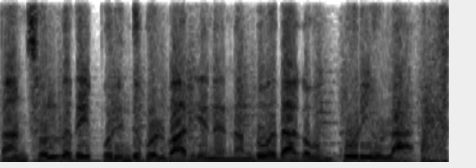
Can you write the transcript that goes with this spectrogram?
தான் சொல்வதை புரிந்து கொள்வார் என நம்புவதாகவும் கூறியுள்ளார்.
